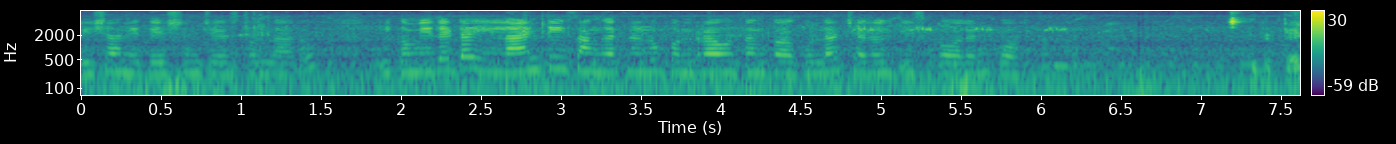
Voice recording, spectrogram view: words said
దిశానిర్దేశం చేస్తున్నారు. ఇక మీదట ఇలాంటి సంఘటనలు పునరావృతం కాకుండా చర్యలు తీసుకోవాలని కోరుతున్నాను.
